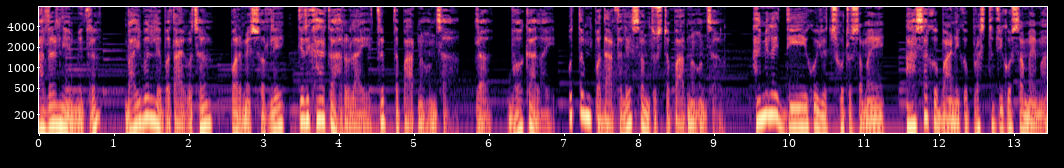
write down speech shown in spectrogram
आदरणीय मित्र बाइबलले बताएको छ परमेश्वरले तिर्खाकाहरूलाई तृप्त पार्नुहुन्छ र भोकालाई उत्तम पदार्थले सन्तुष्ट पार्नुहुन्छ। हामीलाई दिइएको यो छोटो समय आशाको बाणीको प्रस्तुतिको समयमा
